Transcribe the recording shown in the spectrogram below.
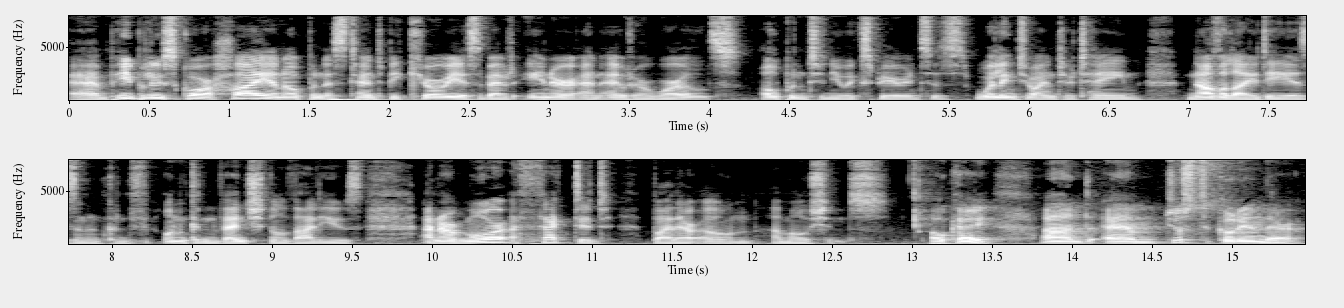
Um, people who score high on openness tend to be curious about inner and outer worlds, open to new experiences, willing to entertain novel ideas and uncon- unconventional values, and are more affected by their own emotions. Okay, and um, just to cut in there,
